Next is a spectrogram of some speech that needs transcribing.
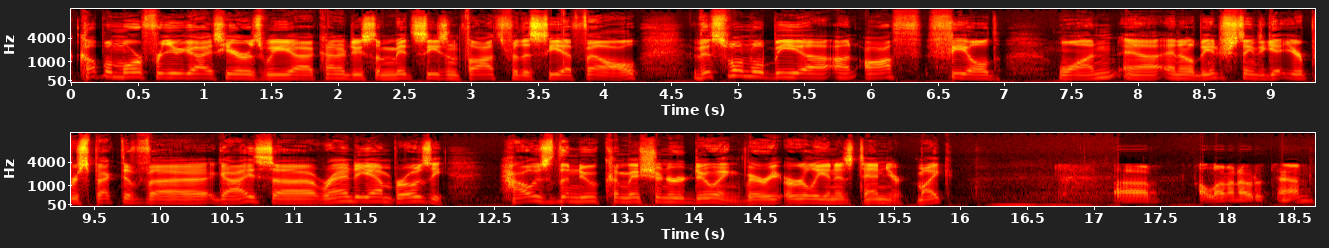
A couple more for you guys here as we uh, kind of do some mid-season thoughts for the CFL. This one will be uh, an off-field one, uh, and it'll be interesting to get your perspective, uh, guys. Uh, Randy Ambrosie, how's the new commissioner doing very early in his tenure? Mike? Uh, 11 out of 10.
